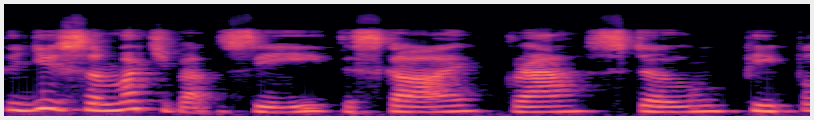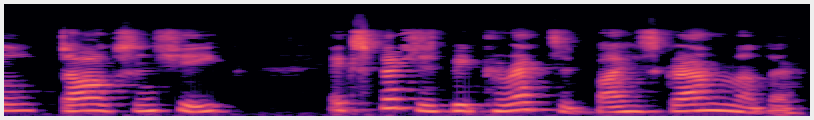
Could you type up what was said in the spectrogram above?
who knew so much about the sea, the sky, grass, stone, people, dogs, and sheep, expected to be corrected by his grandmother.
